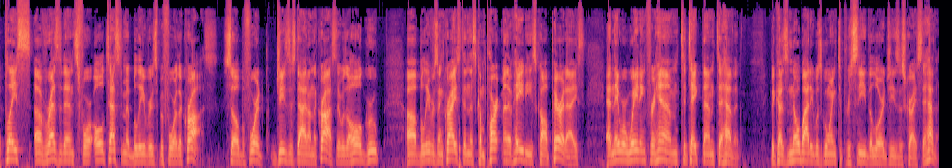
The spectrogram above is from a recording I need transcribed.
place of residence for Old Testament believers before the cross. So before Jesus died on the cross, there was a whole group of believers in Christ in this compartment of Hades called paradise, and they were waiting for him to take them to heaven because nobody was going to precede the Lord Jesus Christ to heaven.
